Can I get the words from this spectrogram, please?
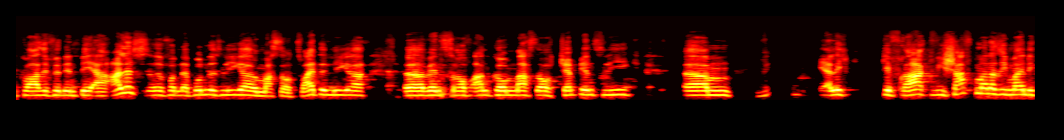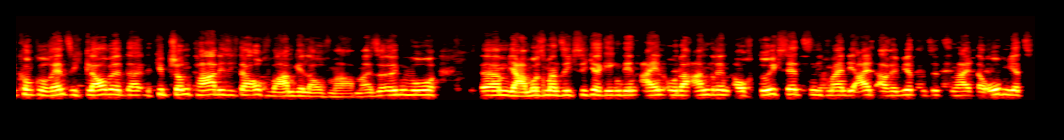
quasi für den BR alles äh, von der Bundesliga und machst auch zweite Liga, äh, wenn es drauf ankommt, machst auch Champions League. Ähm, wie, ehrlich gefragt, wie schafft man das? Ich meine, die Konkurrenz, ich glaube, da gibt schon ein paar, die sich da auch warm gelaufen haben. Also irgendwo ähm, ja, muss man sich sicher gegen den einen oder anderen auch durchsetzen. Ich meine, die Altarrivierten sitzen halt da oben. Jetzt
